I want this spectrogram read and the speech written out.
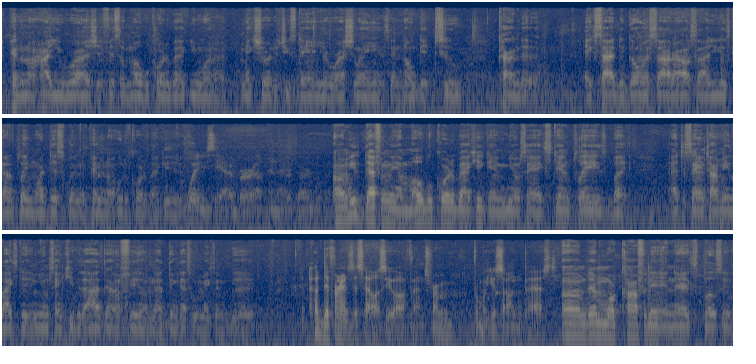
depending on how you rush, if it's a mobile quarterback, you want to make sure that you stay in your rush lanes and don't get too kind of excited to go inside or outside. You just got to play more discipline depending on who the quarterback is. What do you see out of Burrow in that regard? Um, he's definitely a mobile quarterback. He can, you know, what I'm saying, extend plays, but at the same time, he likes to, you know, what I'm saying, keep his eyes downfield, and I think that's what makes him good. How different is this LSU offense from, from what you saw in the past? Um, they're more confident and they're explosive.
